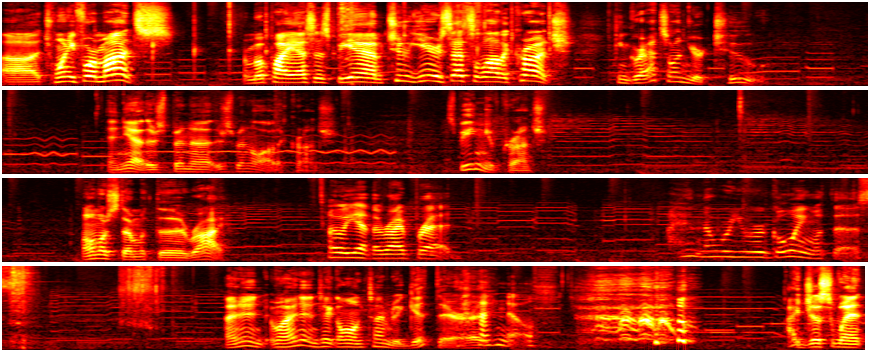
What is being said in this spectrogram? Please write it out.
Uh, 24 months from Opie SSBM. Two years, that's a lot of crunch. Congrats on your two. And yeah, there's been a, there's been a lot of crunch. Speaking of crunch, almost done with the rye. Oh yeah, the rye bread. I didn't know where you were going with this. I didn't. Well, I didn't take a long time to get there. I I, know. I just went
